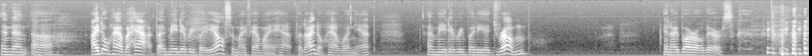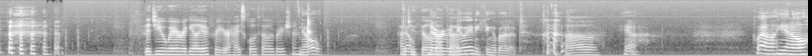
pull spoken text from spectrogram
and then uh, I don't have a hat. I made everybody else in my family a hat, but I don't have one yet. I made everybody a drum and I borrow theirs. Did you wear regalia for your high school celebration? No, How'd no, you feel never about even that? knew anything about it. Oh, Yeah. Well, you know,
